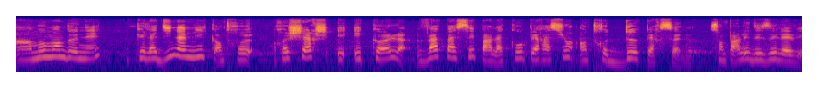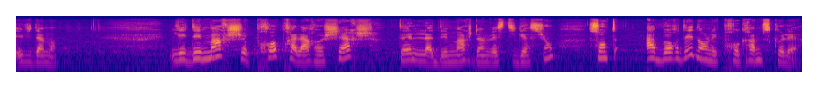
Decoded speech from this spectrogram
à un moment donné que la dynamique entre recherche et école va passer par la coopération entre deux personnes, sans parler des élèves évidemment. Les démarches propres à la recherche, telles la démarche d'investigation, sont abordées dans les programmes scolaires.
